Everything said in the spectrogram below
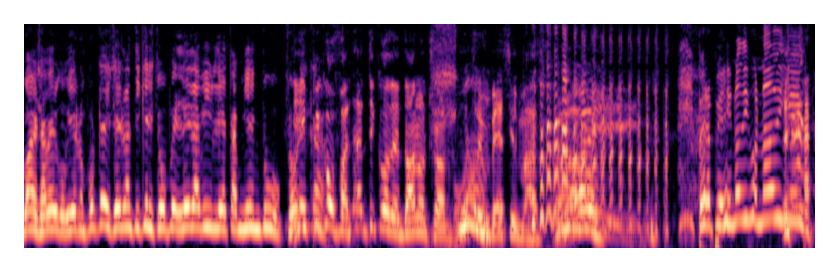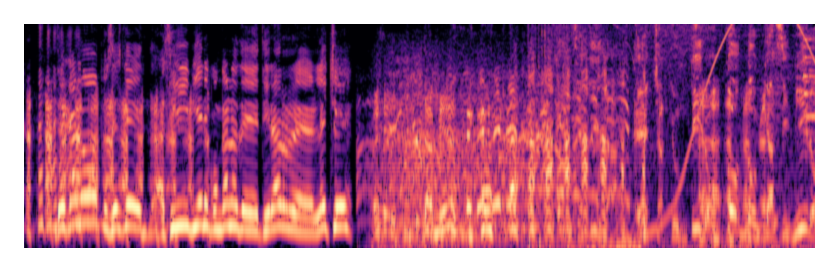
va a saber el gobierno. ¿Por qué es el anticristo? Lee la Biblia también tú. Típico fanático de Donald Trump. Otro imbécil más. Ay. Pero Piolín no dijo nada, DJ. Déjalo, pues es que así viene con ganas de tirar eh, leche. También. Enseguida, échate un tiro con Don Casimiro.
